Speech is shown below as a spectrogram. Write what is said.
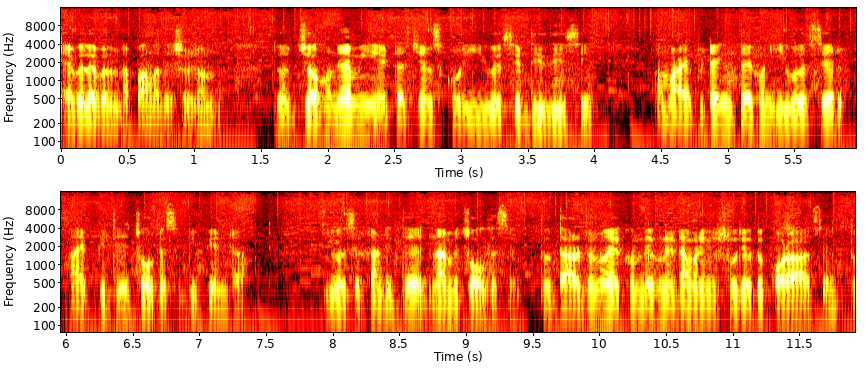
অ্যাভেলেবেল না বাংলাদেশের জন্য। তো যখনই আমি এটা চেঞ্জ করি ইউএসএর দিয়ে দিয়েছি, আমার আইপিটা কিন্তু এখন ইউএসের আইপিতে চলতেছে বিপিএনটা ইউএসের কান্ট্রিতে নামে চলতেছে। তো তার জন্য এখন দেখুন এটা আমার ইনস্টল যেহেতু করা আছে, তো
